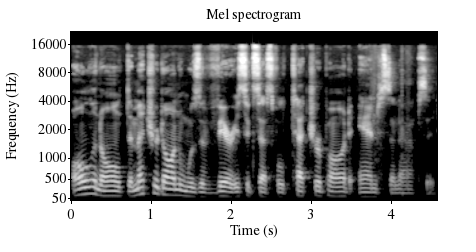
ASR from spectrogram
All in all, Dimetrodon was a very successful tetrapod and synapsid.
